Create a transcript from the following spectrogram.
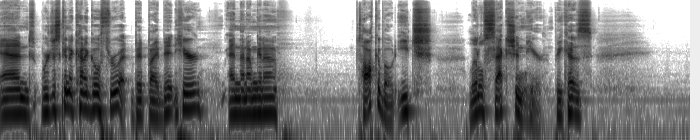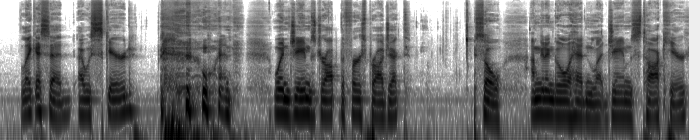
and we're just going to kind of go through it bit by bit here. And then I'm going to talk about each little section here because, like I said, I was scared when when James dropped the first project. So I'm going to go ahead and let James talk here.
